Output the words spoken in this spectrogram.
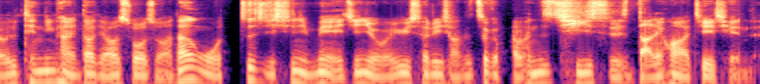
我就听听看你到底要说什么，但是我自己心里面已经。有个预设立场是这个百分之七十是打电话来借钱的，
